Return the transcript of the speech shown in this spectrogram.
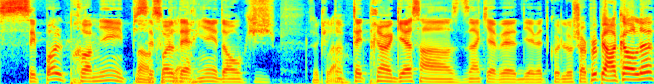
c'est pas le premier, puis c'est pas le dernier. Donc, clair. peut-être pris un guess en se disant qu'il y avait, il y avait de quoi de louche un peu. Puis encore là,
